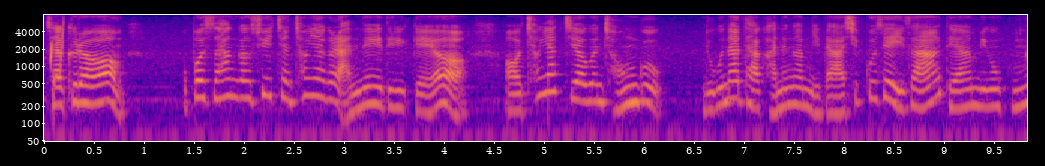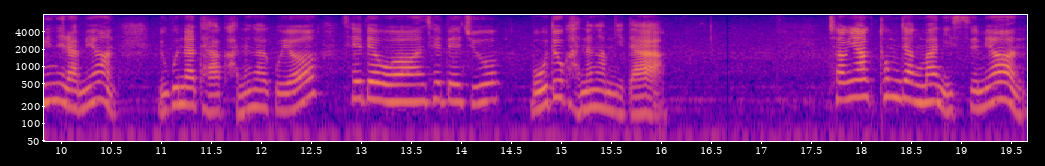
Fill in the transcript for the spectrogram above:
자, 그럼 오퍼스 한강 수위천 청약을 안내해 드릴게요. 어, 청약 지역은 전국 누구나 다 가능합니다. 19세 이상 대한민국 국민이라면 누구나 다 가능하고요. 세대원, 세대주 모두 가능합니다. 청약 통장만 있으면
